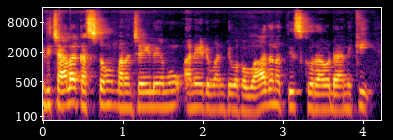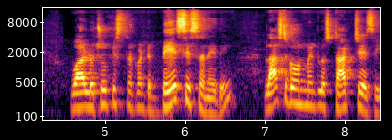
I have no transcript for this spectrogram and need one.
ఇది చాలా కష్టం మనం చేయలేము అనేటువంటి ఒక వాదన తీసుకురావడానికి వాళ్ళు చూపిస్తున్నటువంటి బేసిస్ అనేది లాస్ట్ గవర్నమెంట్లో స్టార్ట్ చేసి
